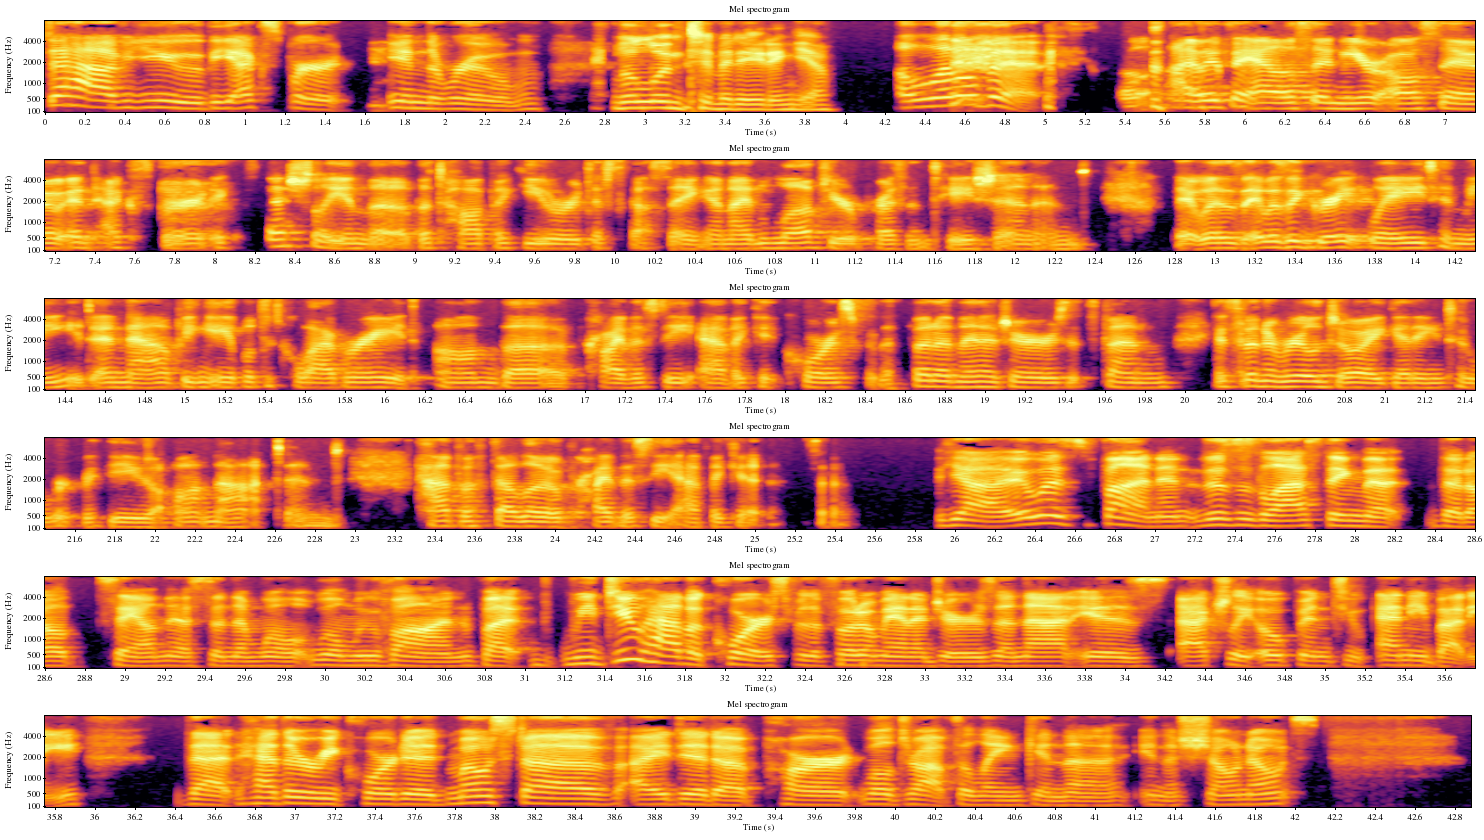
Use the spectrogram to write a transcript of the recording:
to have you, the expert, in the room. A little intimidating, yeah. A little bit. Well, I would say, Allison, you're also an expert, especially in the the topic you were discussing. And I loved your presentation, and it was it was a great way to meet. And now being able to collaborate on the privacy advocate course for the photo managers, it's been it's been a real joy getting to work with you on that and have a fellow privacy advocate. So yeah it was fun and this is the last thing that that i'll say on this and then we'll we'll move on but we do have a course for the photo managers and that is actually open to anybody that heather recorded most of. I did a part we'll drop the link in the in the show notes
